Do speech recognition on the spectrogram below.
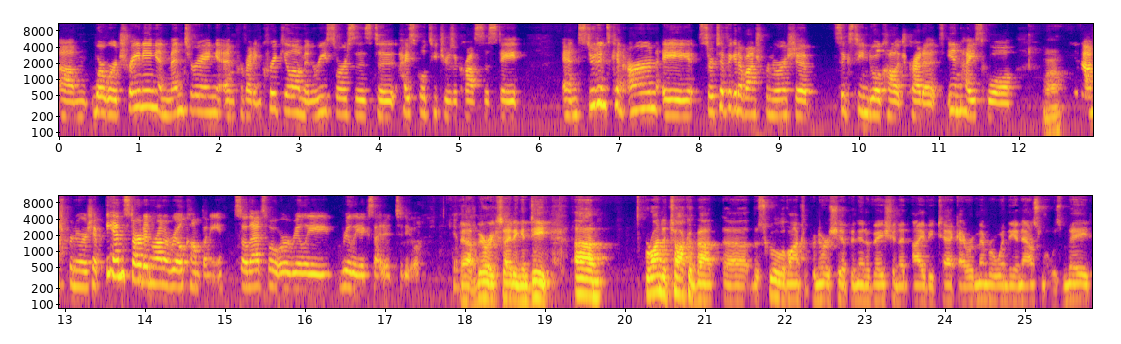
um, where we're training and mentoring and providing curriculum and resources to high school teachers across the state. And students can earn a certificate of entrepreneurship, 16 dual college credits in high school. Wow. In entrepreneurship and start and run a real company. So that's what we're really, really excited to do. Yeah, very exciting indeed. Um, Ronda, talk about uh, the School of Entrepreneurship and Innovation at Ivy Tech. I remember when the announcement was made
